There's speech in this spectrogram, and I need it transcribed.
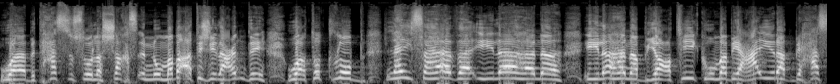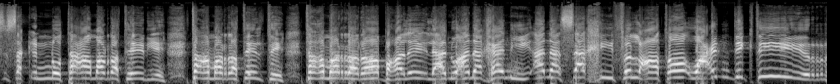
وبتحسسه للشخص إنه ما بقى تجي لعندي وتطلب ليس هذا إلهنا. إلهنا بيعطيك وما بيعيرك بحسسك إنه تعا مرة تانية تعا مرة ثالثة تعا مرة رابعة ليه؟ لأنه أنا غني أنا سخي في العطاء وعندي كتير.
